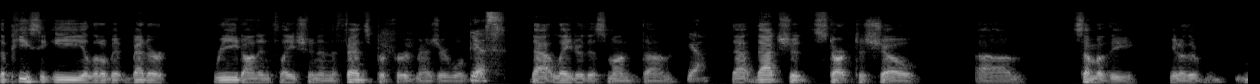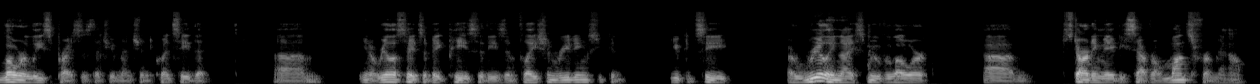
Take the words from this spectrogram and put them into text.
the PCE a little bit better read on inflation and the Fed's preferred measure will get yes. that later this month. Um, yeah, that that should start to show um, some of the you know the lower lease prices that you mentioned, Quincy. That um, you know real estate's a big piece of these inflation readings. You could you could see a really nice move lower um, starting maybe several months from now.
